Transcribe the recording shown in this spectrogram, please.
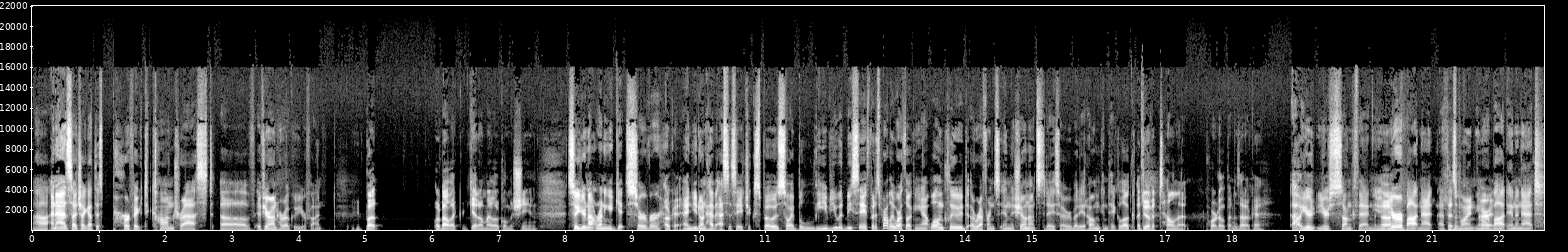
Uh, and as such, I got this perfect contrast of if you're on Heroku, you're fine. But what about like Git on my local machine? So you're not running a Git server, Okay. and you don't have SSH exposed. So I believe you would be safe, but it's probably worth looking at. We'll include a reference in the show notes today, so everybody at home can take a look. I do have a Telnet port open. Is that okay? Oh, you're you're sunk then. You, Uh. you're a botnet at this point. You're All a bot in a net.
